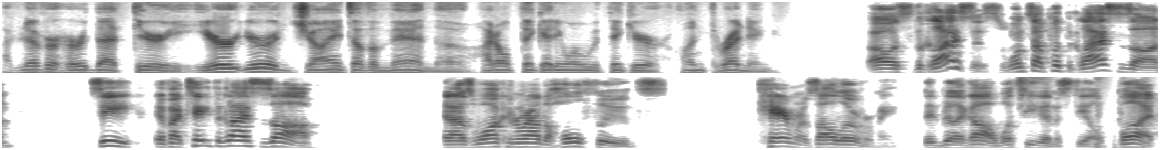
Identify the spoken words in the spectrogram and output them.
I've never heard that theory. You're you're a giant of a man, though. I don't think anyone would think you're unthreatening. Oh, it's the glasses. Once I put the glasses on, see if I take the glasses off, and I was walking around the Whole Foods, cameras all over me. They'd be like, "Oh, what's he gonna steal?" But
